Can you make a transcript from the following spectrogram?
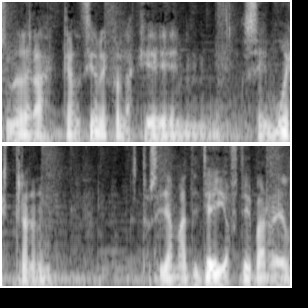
Es una de las canciones con las que mm, se muestran. Esto se llama The Day of the Barrel.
